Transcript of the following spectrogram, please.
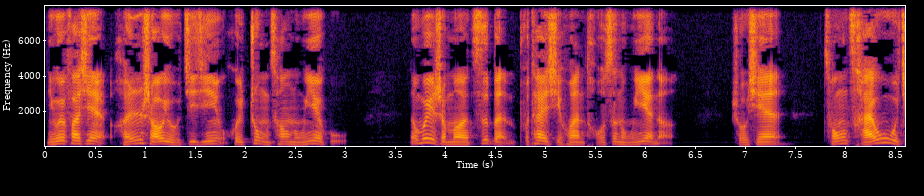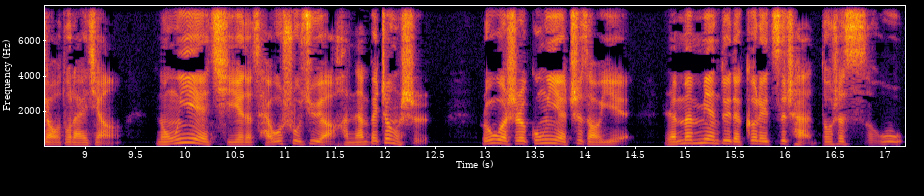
你会发现很少有基金会重仓农业股。那为什么资本不太喜欢投资农业呢？首先，从财务角度来讲，农业企业的财务数据啊很难被证实。如果是工业制造业，人们面对的各类资产都是死物，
